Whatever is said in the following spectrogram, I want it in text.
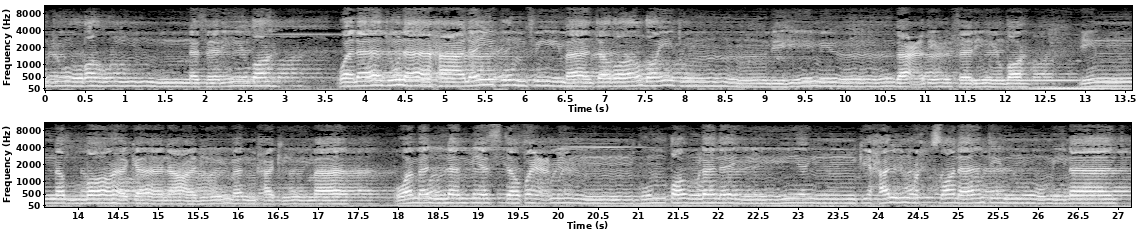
أجورهن فريضة ولا جناح عليكم فيما تراضيتم به من بعد الفريضة إن الله كان عليما حكيما ومن لم يستطع منكم طولا ينكح المحصنات المؤمنات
